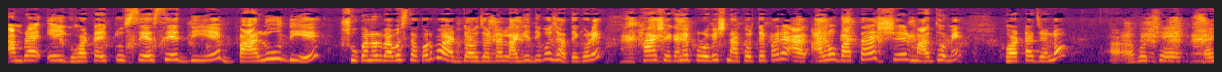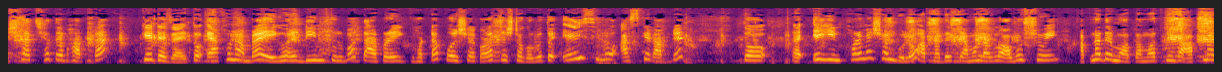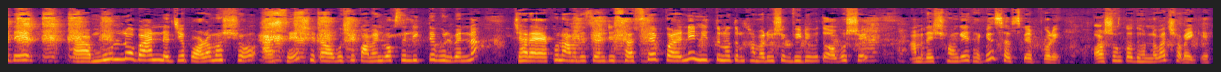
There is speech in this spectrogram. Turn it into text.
আমরা এই ঘরটা একটু সেচে দিয়ে বালু দিয়ে শুকানোর ব্যবস্থা করব আর দরজাটা লাগিয়ে দিব যাতে করে হাঁস এখানে প্রবেশ না করতে পারে। আর আলো বাতাসের মাধ্যমে ঘরটা যেন হচ্ছে স্যাঁতস্যাঁতে ভাবটা কেটে যায়। তো এখন আমরা এই ঘরে ডিম তুলবো তারপরে এই ঘরটা পরিষ্কার করার চেষ্টা করব। তো এই ছিল আজকের আপডেট তো এই ইনফরমেশনগুলো আপনাদের কেমন লাগল অবশ্যই আপনাদের মতামত কিংবা আপনাদের মূল্যবান যে পরামর্শ আছে, সেটা অবশ্যই কমেন্ট বক্সে লিখতে ভুলবেন না। যারা এখন আমাদের চ্যানেলটি সাবস্ক্রাইব করেনি নিত্য নতুন খামার বিষয়ক ভিডিও তো অবশ্যই আমাদের সঙ্গেই থাকবেন সাবস্ক্রাইব করে। অসংখ্য ধন্যবাদ সবাইকে।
